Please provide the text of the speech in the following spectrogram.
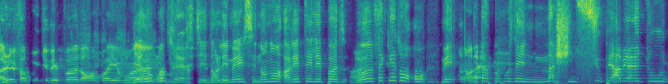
allez fabriquer des pods, envoyez-moi. Bien au contraire, c'est dans les mails, c'est non, non, arrêtez les pods. Bon, t'inquiète, on, on- mais on Ouais. t'a proposé une machine super bien et tout.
